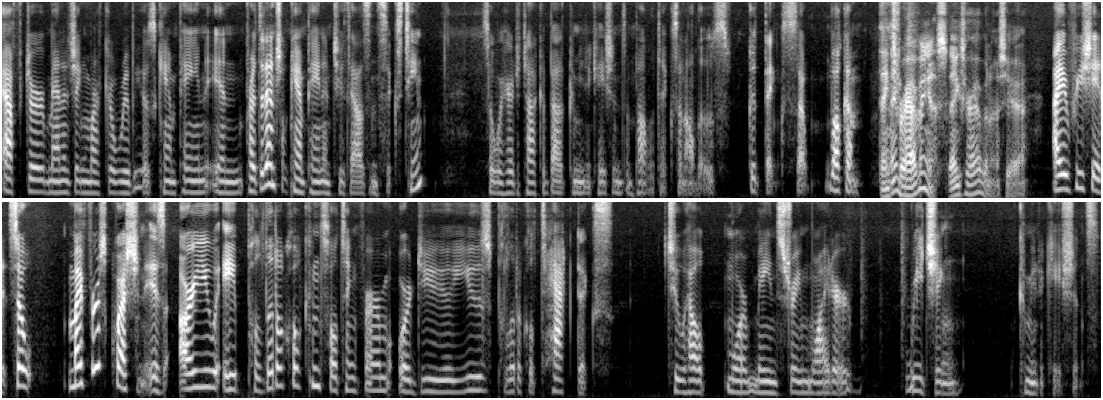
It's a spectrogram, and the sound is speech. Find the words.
after managing Marco Rubio's campaign in presidential campaign in 2016. So we're here to talk about communications and politics and all those good things. So welcome. Thanks, for having us. Thanks for having us. Yeah. I appreciate it. So my first question is Are you a political consulting firm or do you use political tactics to help more mainstream, wider reaching communications?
